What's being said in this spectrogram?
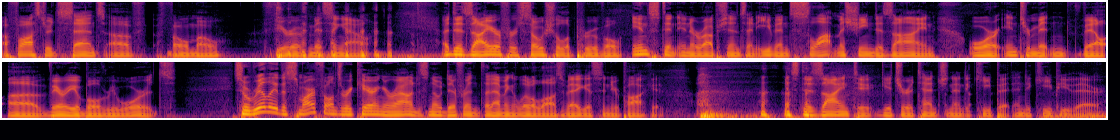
a fostered sense of FOMO, fear of missing out a desire for social approval, instant interruptions, and even slot machine design or intermittent val- uh, variable rewards. So, really, the smartphones we're carrying around is no different than having a little Las Vegas in your pocket. it's designed to get your attention and to keep it and to keep you there.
